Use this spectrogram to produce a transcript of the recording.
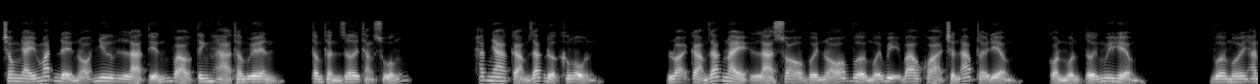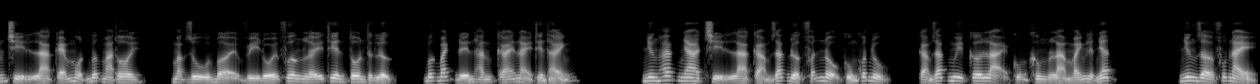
Trong nháy mắt để nó như là tiến vào tinh hà thâm nguyên, tâm thần rơi thẳng xuống. Hắc nha cảm giác được không ổn. Loại cảm giác này là so với nó vừa mới bị bao khỏa chấn áp thời điểm, còn muốn tới nguy hiểm. Vừa mới hắn chỉ là kém một bước mà thôi, mặc dù bởi vì đối phương lấy thiên tôn thực lực, bước bách đến hắn cái này thiên thánh. Nhưng Hắc Nha chỉ là cảm giác được phẫn nộ cùng khuất nhục, cảm giác nguy cơ lại cũng không là mãnh liệt nhất. Nhưng giờ phút này,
